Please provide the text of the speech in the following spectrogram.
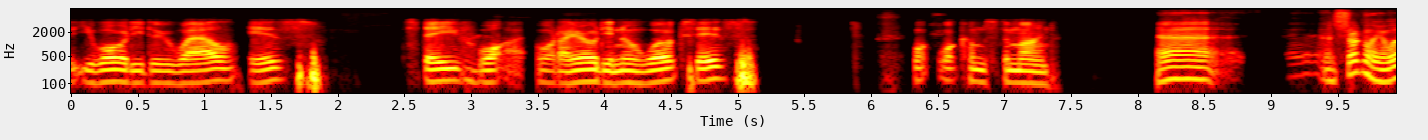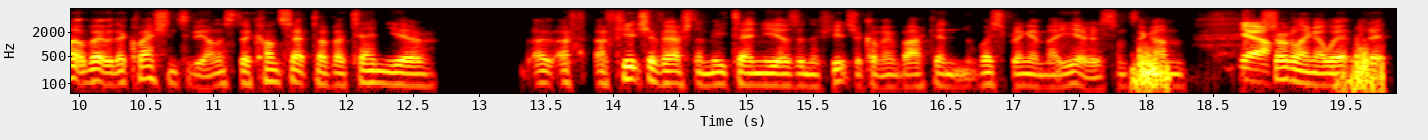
that you already do well is Steve. What what I already know works is what what comes to mind. Uh, I'm struggling a little bit with the question, to be honest. The concept of a ten year a, a, future version of me 10 years in the future coming back and whispering in my ear is something I'm yeah. struggling with. But, it,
